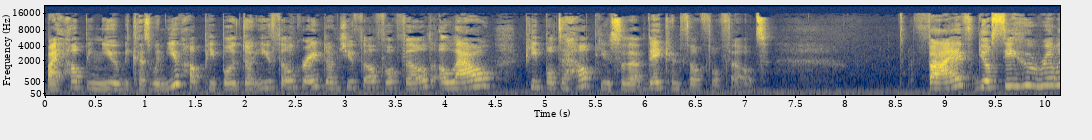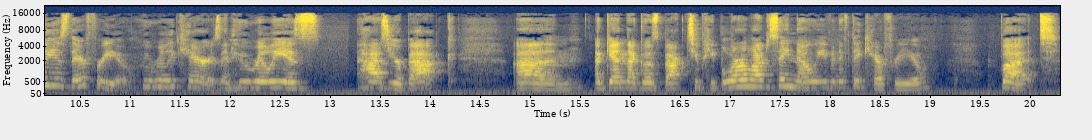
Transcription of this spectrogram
by helping you because when you help people, don't you feel great? Don't you feel fulfilled? Allow people to help you so that they can feel fulfilled. Five, you'll see who really is there for you, who really cares, and who really is has your back. Um, again, that goes back to people are allowed to say no even if they care for you, but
